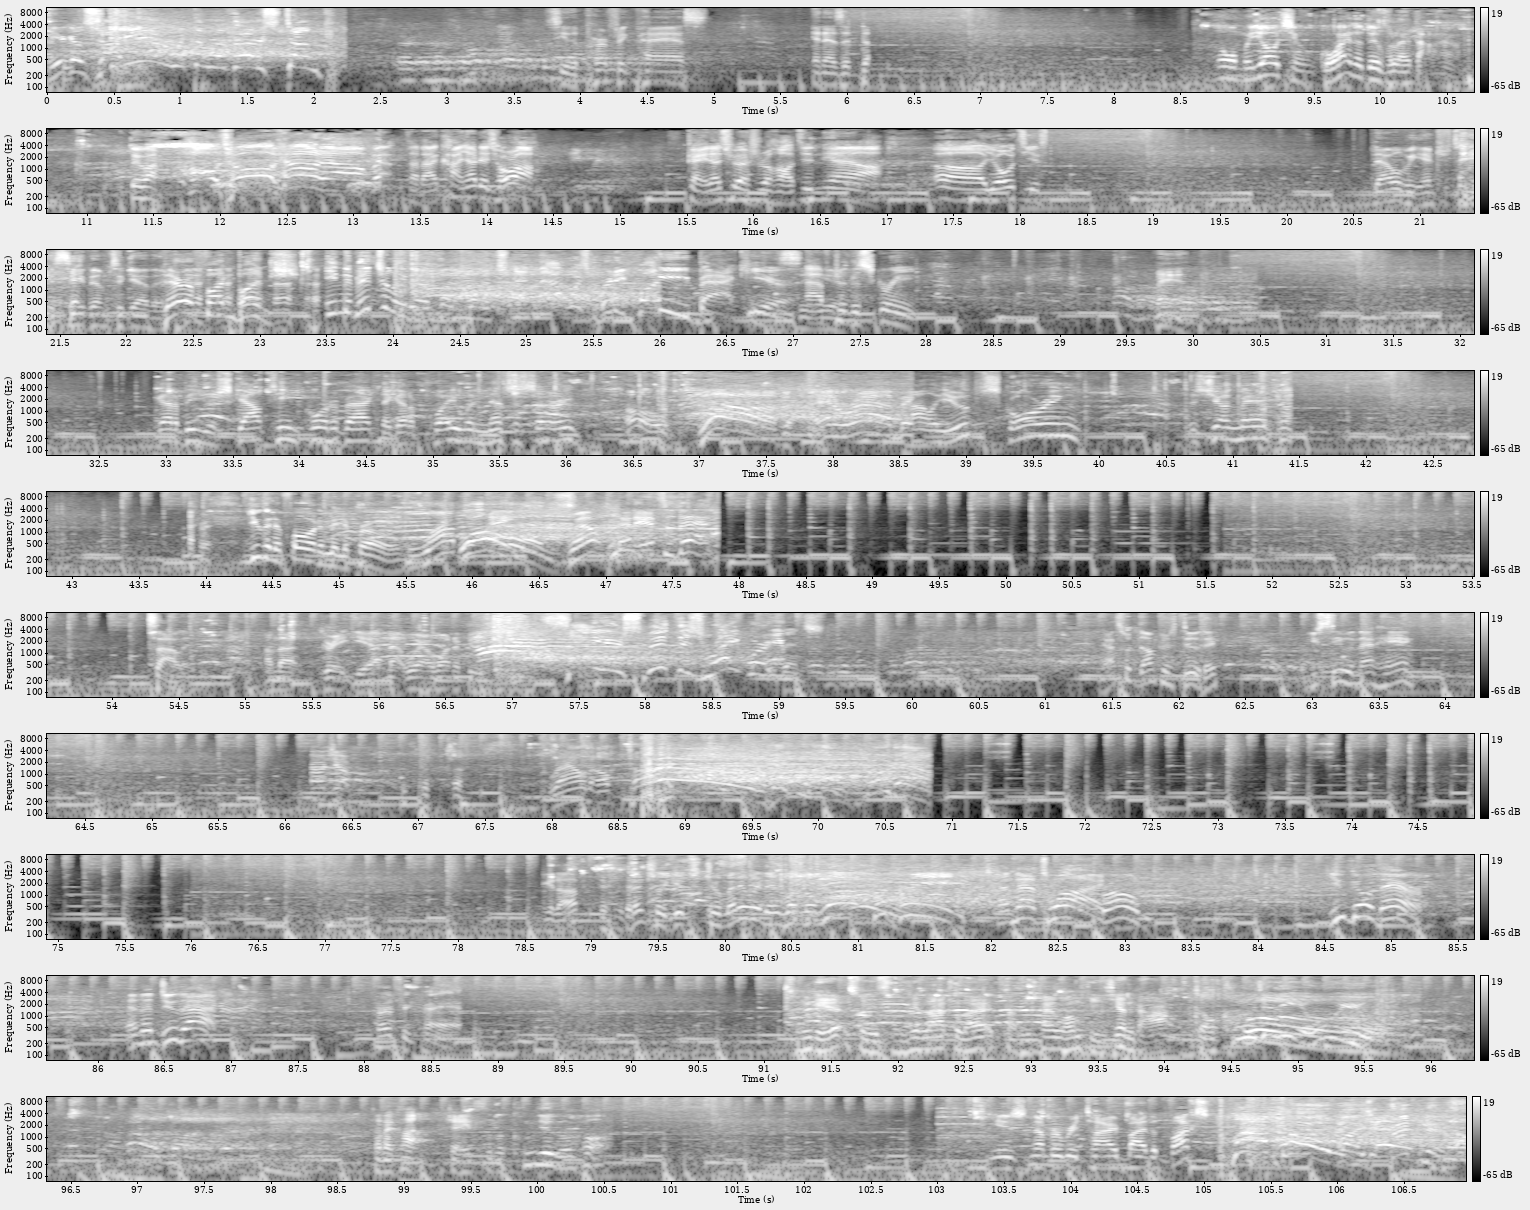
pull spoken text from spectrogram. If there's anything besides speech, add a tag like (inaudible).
Here goes Zhaire with the reverse dunk. See the perfect pass, and as a. 那我们邀请国外的队服来打呀，对吧？好球，漂亮！再来看一下这球啊，给的确实好。今天啊，呃，有几。That will be interesting to see them together. (laughs) they're a fun bunch. (laughs) Individually, they're a fun bunch. And that was pretty funny back here after the screen. Man, Got to be your scout team quarterback. They got to play when necessary. Oh, lob and Rab. Alley oop scoring. This young man. You can afford him in the pros. lob. hey, well, that answers that. Solid. I'm not great yet. I'm not where I want to be. Zhaire Smith is right where he. Is. That's what dunkers do. They, you see when that hand. (laughs) Brown up top. Oh. It up. Eventually gets to him anyway. They run the lob for Green, and that's why. Brown, you go there, and then do that. Perfect pass. 重叠，所以重新拉出来，展开往底线打，找空间里有有再来看这一次的空接隔扣。 His number retired by the Bucks. Oh my goodness!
